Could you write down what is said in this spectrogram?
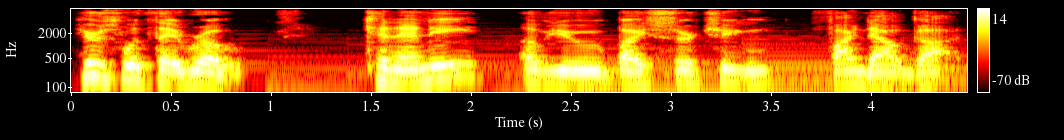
Here's what they wrote Can any of you, by searching, find out God?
